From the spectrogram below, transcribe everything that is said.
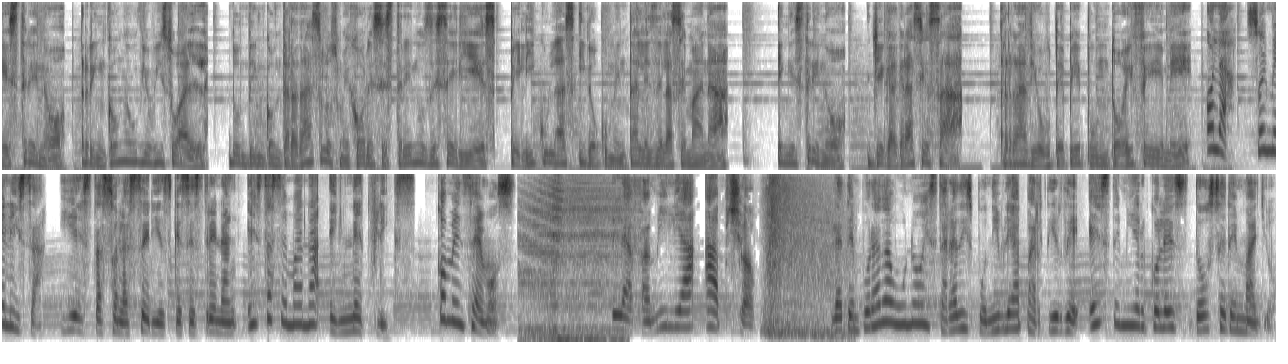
estreno, Rincón Audiovisual, donde encontrarás los mejores estrenos de series, películas y documentales de la semana. En estreno, llega gracias a radioutp.fm. Hola, soy Melissa y estas son las series que se estrenan esta semana en Netflix. Comencemos. La familia Upshop. La temporada 1 estará disponible a partir de este miércoles 12 de mayo.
